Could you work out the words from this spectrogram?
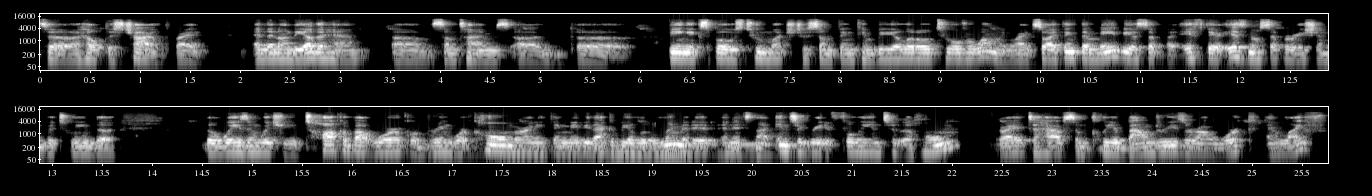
to help this child, right? And then on the other hand, um, sometimes uh, uh, being exposed too much to something can be a little too overwhelming, right? So I think there may be a, sep- if there is no separation between the the ways in which you talk about work or bring work home or anything, maybe that could be a little limited and it's not integrated fully into the home, right? To have some clear boundaries around work and life.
